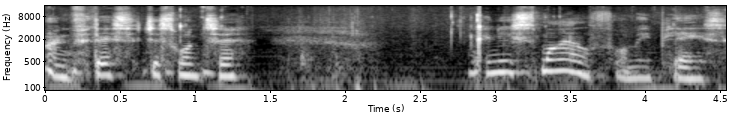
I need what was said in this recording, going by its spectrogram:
And for this, I just want to can you smile for me, please?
